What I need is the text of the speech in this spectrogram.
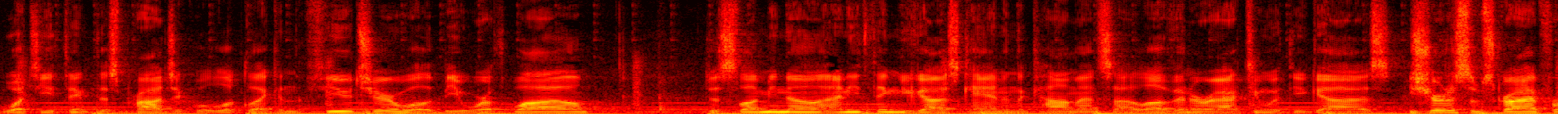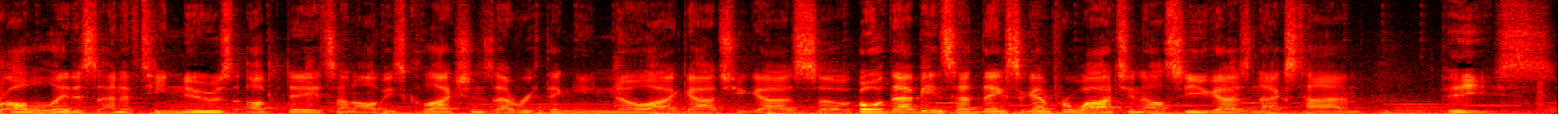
What do you think this project will look like in the future? Will it be worthwhile? Just let me know anything you guys can in the comments. I love interacting with you guys. Be sure to subscribe for all the latest NFT news, updates on all these collections, everything you know I got you guys. So, but with that being said, thanks again for watching. I'll see you guys next time. Peace.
